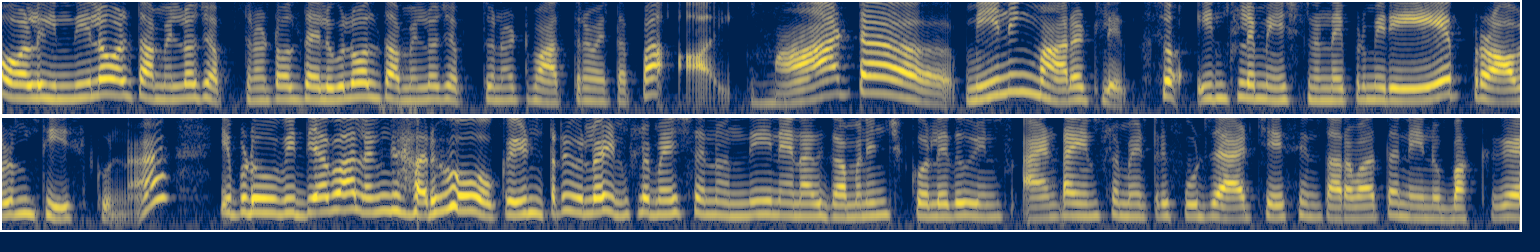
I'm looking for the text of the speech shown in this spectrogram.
వాళ్ళు హిందీలో వాళ్ళు తమిళ్ళో చెప్తున్నట్టు వాళ్ళు తెలుగులో వాళ్ళు తమిళ్ళో చెప్తున్నట్టు మాత్రమే తప్ప మాట మీనింగ్ మారట్లేదు. సో ఇన్ఫ్లమేషన్ అన్న ఇప్పుడు మీరు ఏ ప్రాబ్లం తీసుకున్నా ఇప్పుడు విద్యాబాలన్ గారు ఒక ఇంటర్వ్యూలో ఇన్ఫ్లమేషన్ ఉంది నేను అది గమనించుకోలేదు యాంటీ ఇన్ఫ్లమేటరీ ఫుడ్స్ యాడ్ చేసిన తర్వాత నేను బక్కగా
